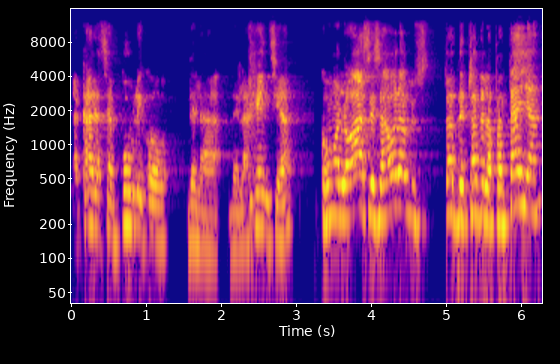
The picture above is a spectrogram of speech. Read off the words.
la cara hacia el público de la, de la agencia, ¿cómo lo haces ahora? Pues, estás detrás de la pantalla.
